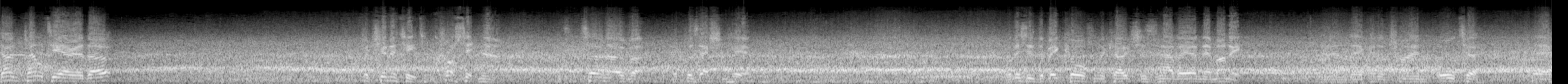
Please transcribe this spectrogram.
His own penalty area though. Opportunity to cross it now. It's a turnover of possession here. Well, this is the big call from the coaches and how they earn their money. And they're going to try and alter their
